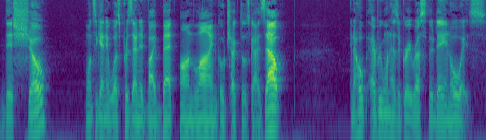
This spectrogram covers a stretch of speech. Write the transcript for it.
this show. Once again, it was presented by Bet Online. Go check those guys out. And I hope everyone has a great rest of their day and always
